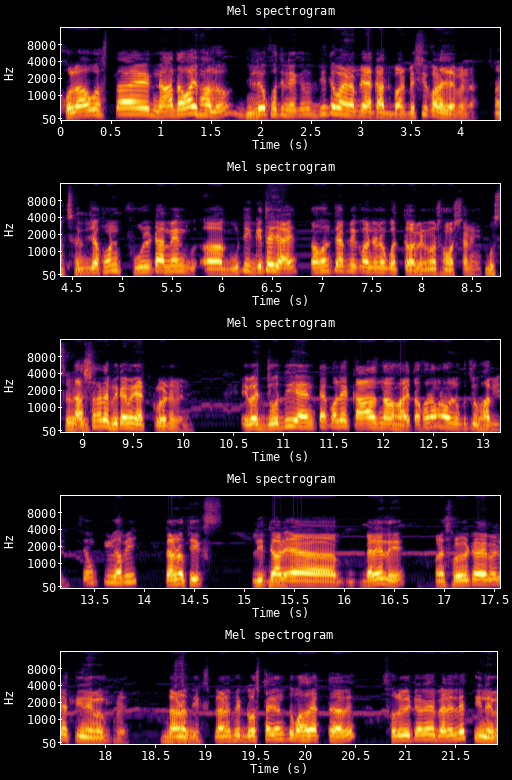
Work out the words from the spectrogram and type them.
খোলা অবস্থায় না দেওয়াই ভালো দিলেও ক্ষতি নেই কিন্তু দিতে পারেন আপনি এক আধবার বেশি করা যাবে না। আচ্ছা। কিন্তু যখন ফুলটা মেন গুটি গেঁথে যায় তখন তো আপনি কন্টিনিউ করতে পারবেন কোনো সমস্যা নেই। তার সঙ্গে ভিটামিন অ্যাড করে নেবেন। এবার যদি অ্যান্টাকলে কাজ না হয় তখন আমরা অন্য কিছু ভাবি। যেমন কি ভাবি? প্ল্যানোফিক্স লিটার ব্যারেলে মানে ষোলো লিটারের ব্যারেলে তিন এম করে। প্ল্যানোফিক্স প্ল্যানোফিক্স ডোজটা কিন্তু মাথায় রাখতে হবে। ষোলো লিটারের ব্যারেলে তিন এম।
